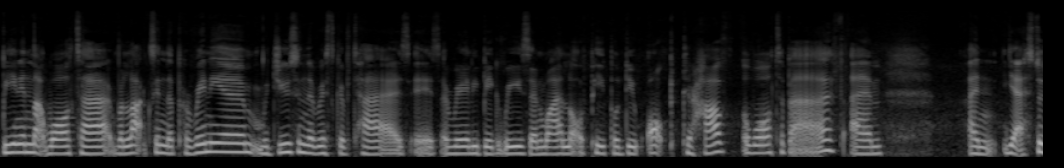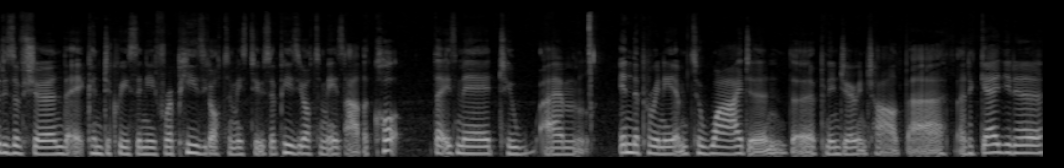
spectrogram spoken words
being in that water, relaxing the perineum, reducing the risk of tears is a really big reason why a lot of people do opt to have a water birth. Um, and yeah, studies have shown that it can decrease the need for episiotomies too. So episiotomies are the cut that is made to um, in the perineum to widen the opening during childbirth. And again, you know,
